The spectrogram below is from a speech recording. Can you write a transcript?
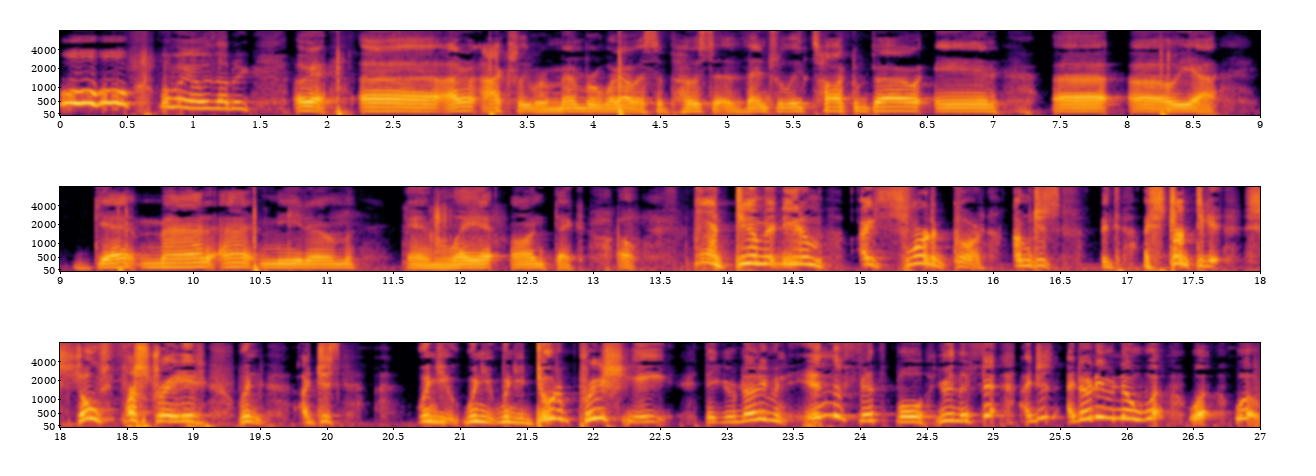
Oh, oh my god, what's happening? Okay, uh, I don't actually remember what I was supposed to eventually talk about, and uh, oh yeah. Get mad at Needham and lay it on thick. Oh, God damn it, Needham. I swear to God, I'm just, I start to get so frustrated when I just, when you, when you, when you don't appreciate that you're not even in the fifth bowl, you're in the fifth. I just, I don't even know what, what, what.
